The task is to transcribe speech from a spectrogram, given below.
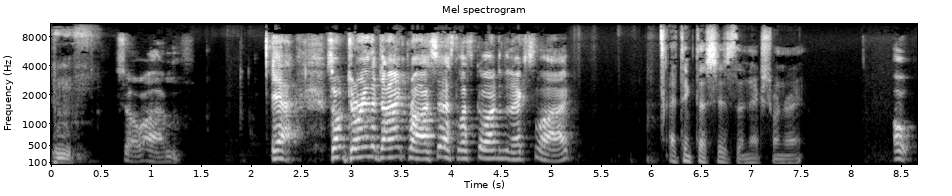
Mm. So um yeah. So during the dying process, let's go on to the next slide. I think this is the next one, right? Oh,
